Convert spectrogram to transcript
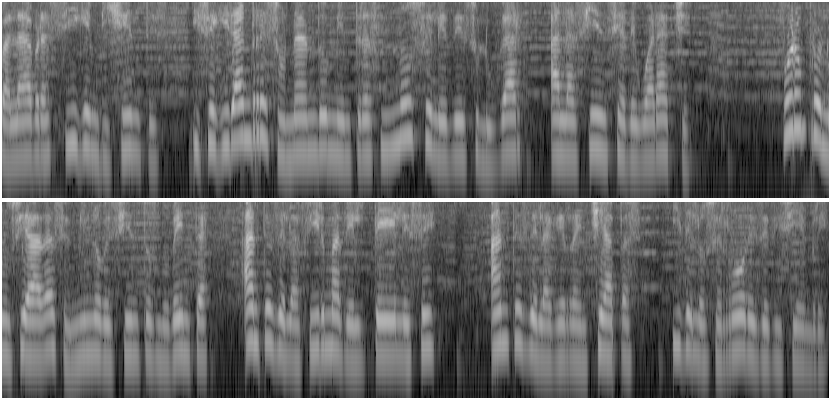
Palabras siguen vigentes y seguirán resonando mientras no se le dé su lugar a la ciencia de Huarache. Fueron pronunciadas en 1990 antes de la firma del TLC, antes de la guerra en Chiapas y de los errores de diciembre.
